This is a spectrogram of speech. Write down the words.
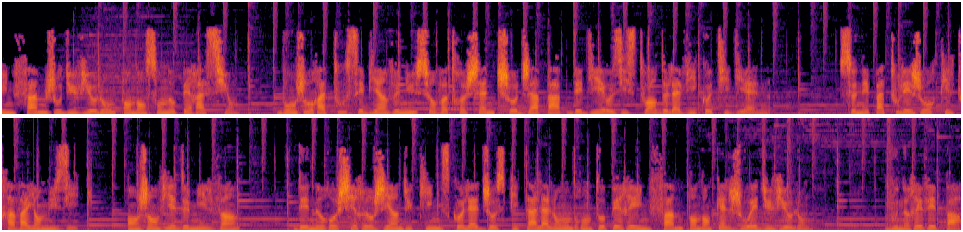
Une femme joue du violon pendant son opération. Bonjour à tous et bienvenue sur votre chaîne Chojapap dédiée aux histoires de la vie quotidienne. Ce n'est pas tous les jours qu'il travaille en musique. En janvier 2020, des neurochirurgiens du King's College Hospital à Londres ont opéré une femme pendant qu'elle jouait du violon. Vous ne rêvez pas,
